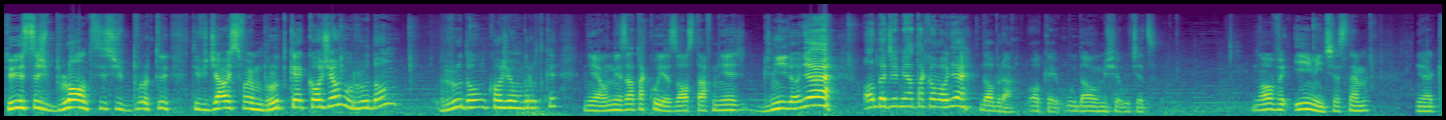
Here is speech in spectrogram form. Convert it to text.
Ty jesteś blond, ty jesteś br ty, ty widziałeś swoją brudkę kozią? Rudą? Rudą kozią brudkę? Nie, on mnie zaatakuje, zostaw mnie, gnido, nie! On będzie mnie atakował, nie! Dobra, okej, udało mi się uciec. Nowy image, jestem jak,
